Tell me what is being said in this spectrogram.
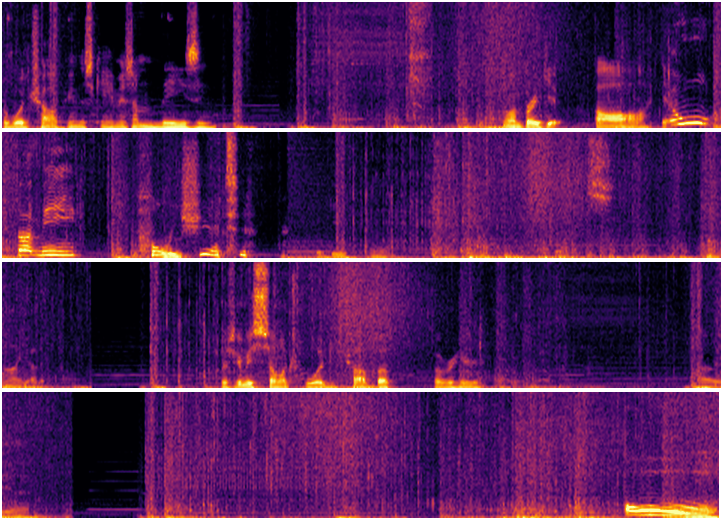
The wood chopping in this game is amazing. Come on, break it. Oh, oh, not me. Holy shit. There's gonna be so much wood to chop up over here. Oh yeah. Oh!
